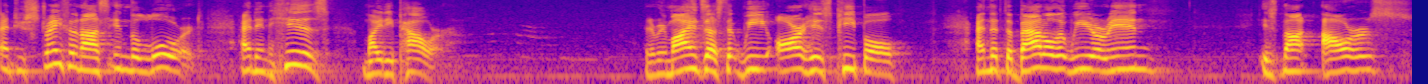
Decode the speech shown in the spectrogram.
and to strengthen us in the Lord and in His mighty power. And it reminds us that we are His people and that the battle that we are in is not ours,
